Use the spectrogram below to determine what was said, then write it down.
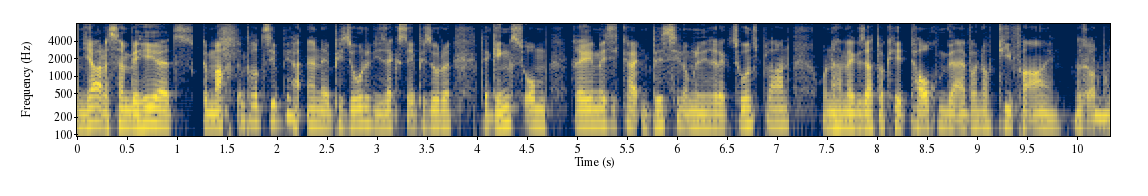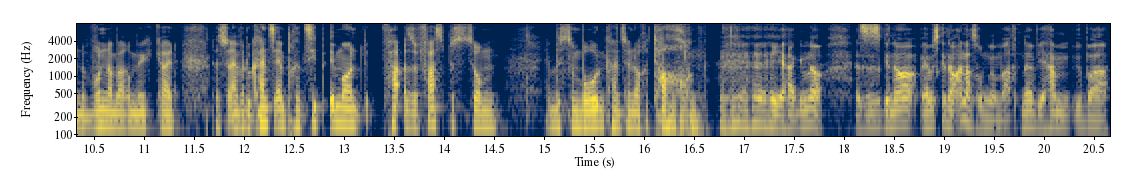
Ja, das haben wir hier jetzt gemacht im Prinzip. Wir hatten eine Episode, die sechste Episode, da ging es um Regelmäßigkeit, ein bisschen um den Redaktionsplan. Und dann haben wir gesagt, okay, tauchen wir einfach noch tiefer ein. Das ist Ja. auch nochmal eine wunderbare Möglichkeit, dass du einfach, du kannst im Prinzip immer und fa also fast bis zum, ja, bis zum Boden kannst du noch tauchen. ja, genau. Es ist genau. Wir haben es genau andersrum gemacht. Ne? Wir haben über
